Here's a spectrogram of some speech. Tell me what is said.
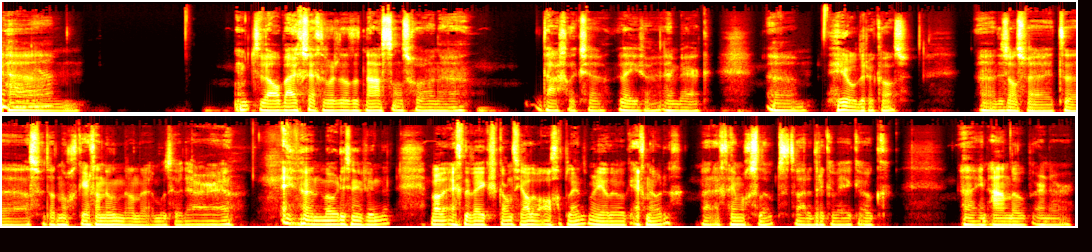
Oh, ja. Moet wel bijgezegd worden dat het naast ons gewoon eh, dagelijkse leven en werk ehm, heel druk was. Eh, dus als we, het, eh, als we dat nog een keer gaan doen, dan moeten we daar even een modus in vinden. We hadden echt de week vakantie hadden we al gepland, maar die hadden we ook echt nodig. We waren echt helemaal gesloopt. Het waren drukke weken ook in aanloop ernaar.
